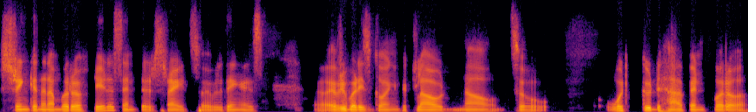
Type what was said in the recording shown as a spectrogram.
shrink in the number of data centers, right? So everything is, uh, everybody's going to cloud now. So what could happen for a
